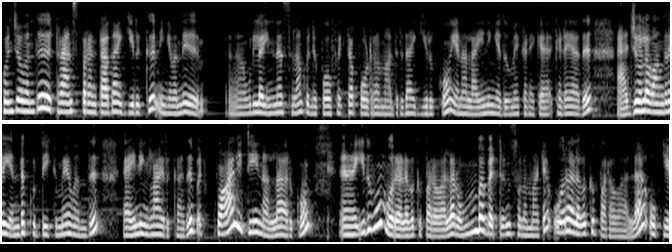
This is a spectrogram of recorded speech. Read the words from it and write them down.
கொஞ்சம் வந்து டிரான்ஸ்பரண்ட்டாக தான் இருக்குது நீங்கள் வந்து உள்ள இன்னர்ஸ்லாம் கொஞ்சம் பர்ஃபெக்டாக போடுற மாதிரி தான் இருக்கும். ஏன்னா லைனிங் எதுவுமே கிடைக்க கிடையாது. ஆஜோவில் வாங்குகிற எந்த குர்த்திக்குமே வந்து லைனிங்லாம் இருக்காது. பட் குவாலிட்டி நல்லா இருக்கும். இதுவும் ஓரளவுக்கு பரவாயில்ல. ரொம்ப பெட்டர்னு சொல்ல மாட்டேன். ஓரளவுக்கு பரவாயில்ல. ஓகே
